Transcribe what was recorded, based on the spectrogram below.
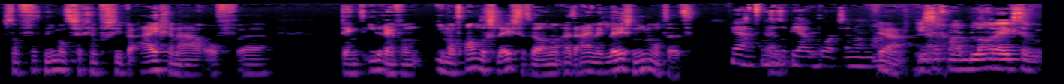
Dus dan voelt niemand zich in principe eigenaar of denkt iedereen van iemand anders leest het wel. En dan uiteindelijk leest niemand het. Ja, dan komt het op jouw bord. En dan, ja, is zeg maar het belangrijkste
